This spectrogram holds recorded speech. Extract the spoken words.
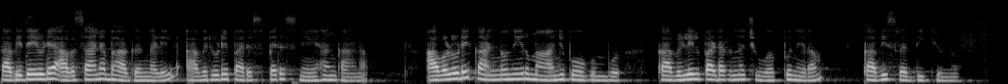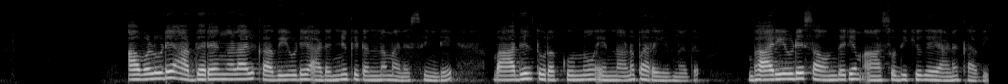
കവിതയുടെ അവസാന ഭാഗങ്ങളിൽ അവരുടെ പരസ്പര സ്നേഹം കാണാം. അവളുടെ കണ്ണുനീർ മാഞ്ഞു പോകുമ്പോൾ കവിളിൽ പടർന്ന ചുവപ്പ് നിറം കവി ശ്രദ്ധിക്കുന്നു. അവളുടെ അധരങ്ങളാൽ കവിയുടെ അടഞ്ഞുകിടന്ന മനസ്സിന്റെ വാതിൽ തുറക്കുന്നു എന്നാണ് പറയുന്നത്. ഭാര്യയുടെ സൗന്ദര്യം ആസ്വദിക്കുകയാണ് കവി.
